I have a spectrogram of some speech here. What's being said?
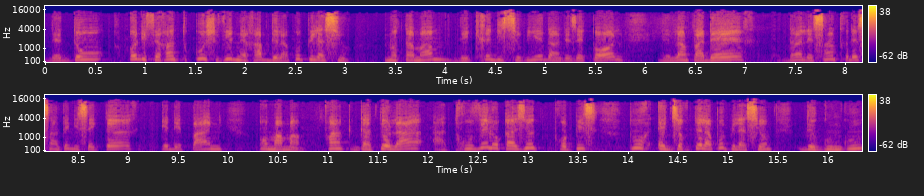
des dons aux différentes couches vulnérables de la population, notamment des crédits surriers dans des écoles, des lampadaires, dans les centres de santé du secteur et d'épargne aux mamans. Franck Gatola a trouvé l'occasion propice pour exhorter la population de Gungu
